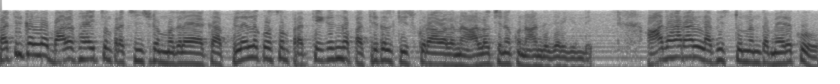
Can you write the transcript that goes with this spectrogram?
పత్రికల్లో బాల సాహిత్యం ప్రచురించడం మొదలయ్యాక పిల్లల కోసం ప్రత్యేకంగా పత్రికలు తీసుకురావాలన్న ఆలోచనకు నాంది జరిగింది. ఆధారాలు లభిస్తున్నంత మేరకు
